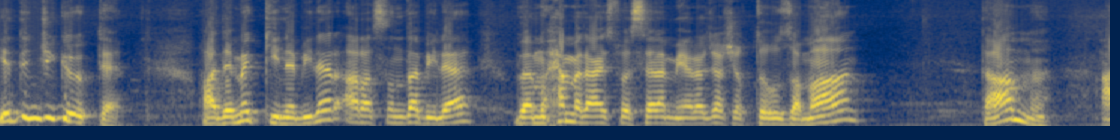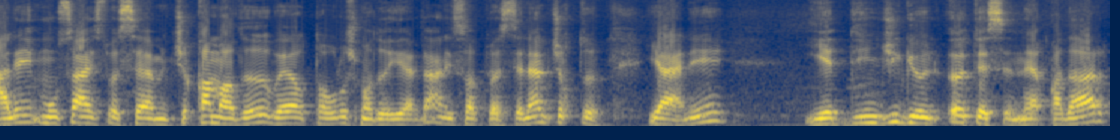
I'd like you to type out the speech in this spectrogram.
yedinci gökte. Ha demek ki nebiler arasında bile ve Muhammed Aleyhisselatü Vesselam miraca çıktığı zaman tamam mı? Ali Musa Aleyhisselam'ın çıkamadığı veya da oluşmadığı yerde Aleyhisselatü Vesselam çıktı. Yani yedinci gün ötesine kadar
